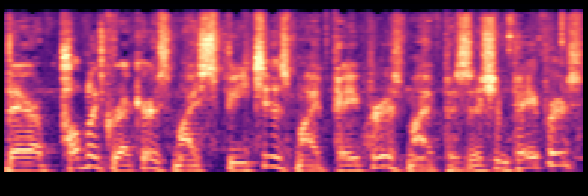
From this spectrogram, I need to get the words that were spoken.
They are public records my speeches, my papers, my position papers.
